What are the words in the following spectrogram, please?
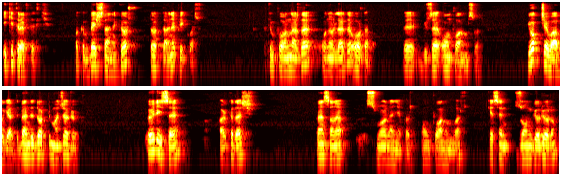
İki tref dedik. Bakın 5 tane kör, 4 tane pik var. Bütün puanlar da, onörler de orada. Ve güzel 10 puanımız var. Yok cevabı geldi. Bende dörtlü macar yok. Öyleyse arkadaş ben sana Smolен yaparım. 10 puanım var. Kesin zon görüyorum.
